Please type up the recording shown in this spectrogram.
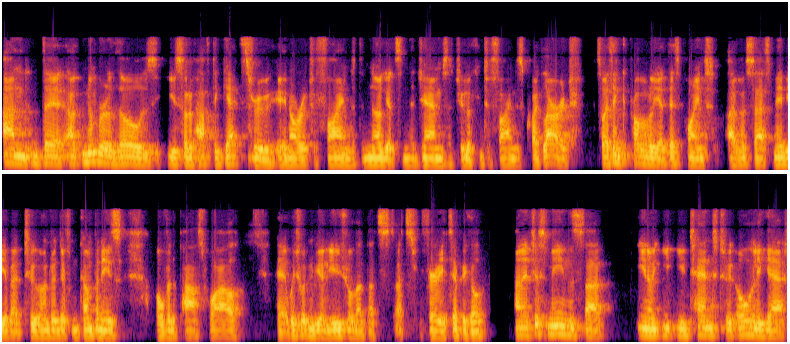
And the a number of those you sort of have to get through in order to find the nuggets and the gems that you're looking to find is quite large. So I think probably at this point, I've assessed maybe about 200 different companies over the past while, uh, which wouldn't be unusual. That that's that's fairly typical, and it just means that you know you, you tend to only get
